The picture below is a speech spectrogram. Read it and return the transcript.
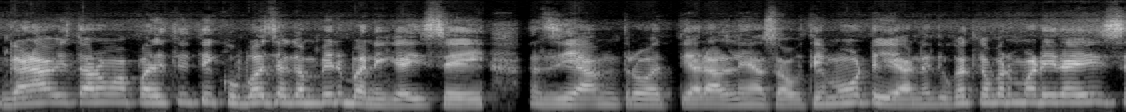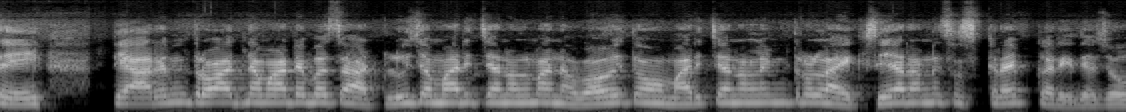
ઘણા વિસ્તારોમાં પરિસ્થિતિ ખૂબ જ ગંભીર બની ગઈ છે. જ્યાં મિત્રો અત્યારે હાલની આ સૌથી મોટી અને દુઃખદ ખબર મળી રહી છે. ત્યારે મિત્રો આજના માટે બસ આટલું જ અમારી ચેનલમાં નવા હોય તો અમારી ચેનલને મિત્રો લાઇક શેર અને સબસ્ક્રાઈબ કરી દેજો.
